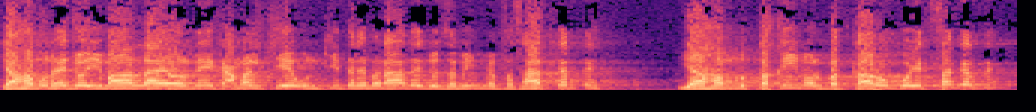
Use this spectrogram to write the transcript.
کیا ہم انہیں جو ایمان لائے اور نیک عمل کیے ان کی طرح بنا دیں جو زمین میں فساد کرتے ہیں؟ یا ہم متقین اور بدکاروں کو یکساں کر دیں؟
